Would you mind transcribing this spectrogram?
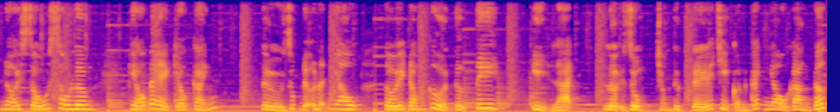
nói xấu sau lưng, kéo bè kéo cánh, từ giúp đỡ lẫn nhau tới đóng cửa tự ti, ỉ lại, lợi dụng trong thực tế chỉ còn cách nhau gang tấc.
